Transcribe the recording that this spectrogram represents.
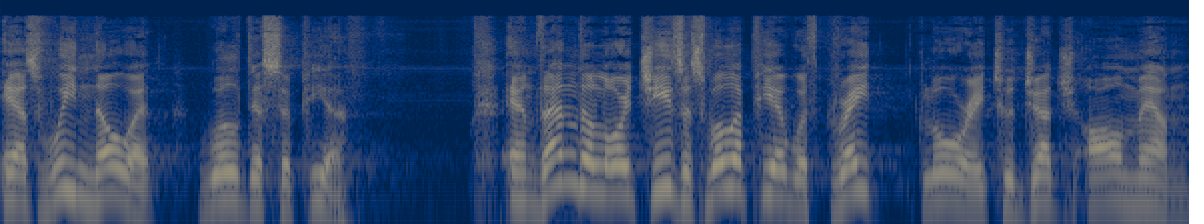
as we know it, will disappear. And then the Lord Jesus will appear with great glory to judge all men,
